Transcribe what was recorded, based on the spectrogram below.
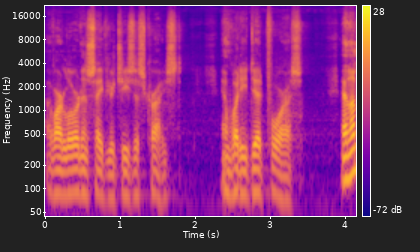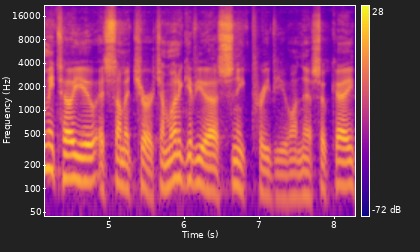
of our Lord and Savior Jesus Christ and what he did for us. And let me tell you at Summit Church, I'm going to give you a sneak preview on this, okay?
